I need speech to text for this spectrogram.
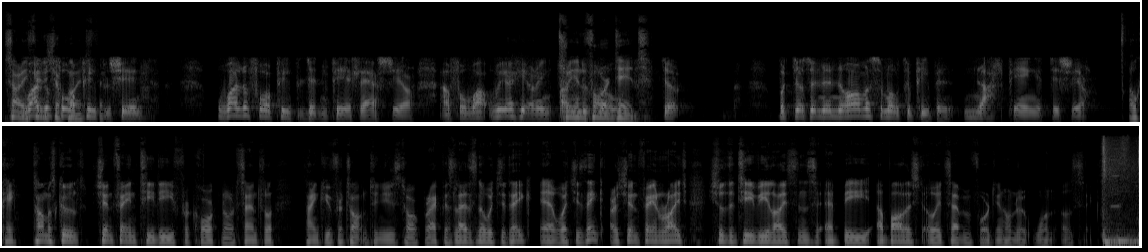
Sorry, one finish of your four point. people, Shane, one of four people didn't pay it last year, and for what we're hearing, Three and four ground, did. there- but there's an enormous amount of people not paying it this year. Okay, Thomas Gould, Sinn Féin TD for Cork North Central. Thank you for talking to News Talk Breakfast. Let us know what you think. Uh, what you think? Are Sinn Féin right? Should the TV licence uh, be abolished? 087 1400 106.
